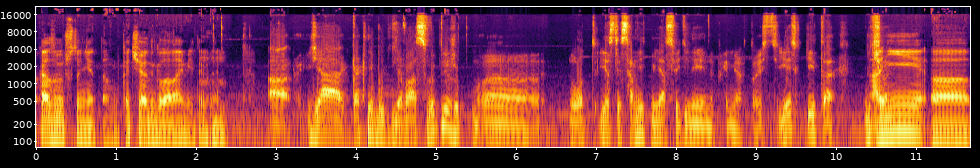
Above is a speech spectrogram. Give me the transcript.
показывают, что нет, там, качают головами и так далее. А я как-нибудь для вас выгляжу, э, ну вот если сравнить меня с Веденеей, например, то есть есть какие-то... ничего- Они, э,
